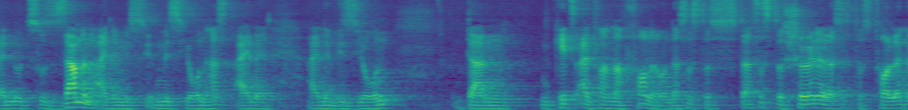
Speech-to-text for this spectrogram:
wenn du zusammen eine Mission hast, eine, eine Vision, dann geht es einfach nach vorne. Und das ist das, das ist das Schöne, das ist das Tolle.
